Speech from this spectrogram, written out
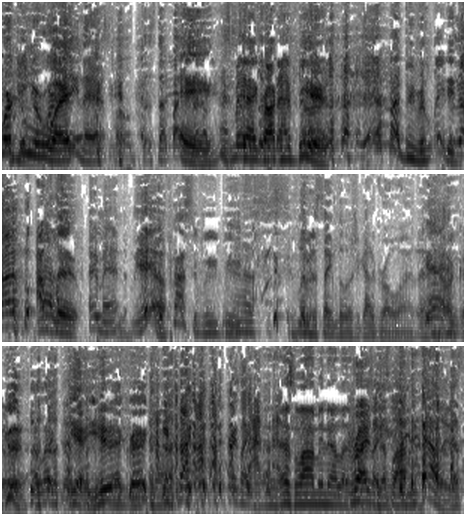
working your way. getting there. Slow- step by Hey, He's made it to the rocking the backyard. beard. Might be related. step. I'm the- Hey, man. Could Yeah. possibly be. Uh, Living in St. Louis, you got to grow one. Yeah, how it goes. good. I like. That. Yeah, you hear that, Craig? Craig's like, I- ah, ah, ah. That's why I'm in LA. right. He's like, that's why I'm in Cali. That's,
